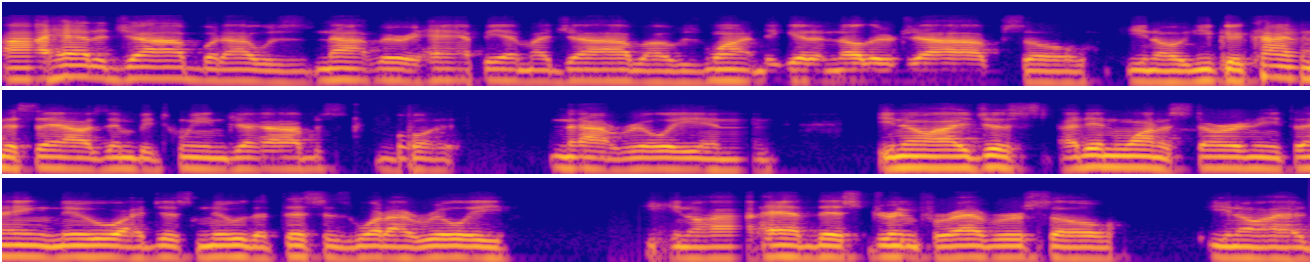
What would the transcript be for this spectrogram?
I had a job, but I was not very happy at my job. I was wanting to get another job. So, you know, you could kind of say I was in between jobs, but not really. And, you know, I just, I didn't want to start anything new. I just knew that this is what I really, you know, I had this dream forever. So, you know, I,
